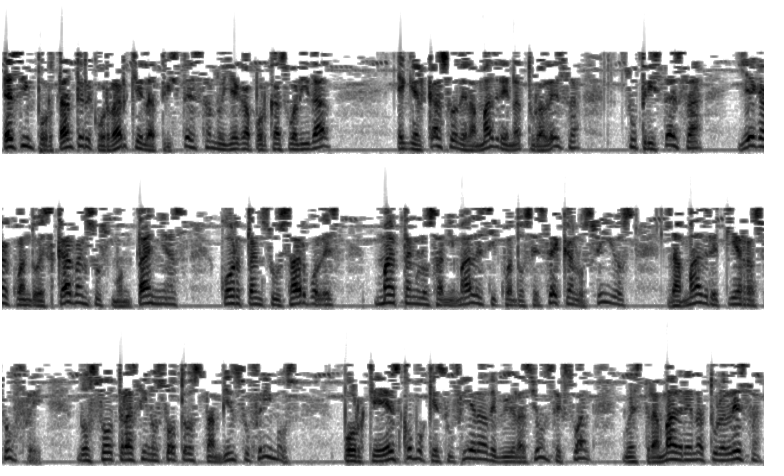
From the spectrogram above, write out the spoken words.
Es importante recordar que la tristeza no llega por casualidad. En el caso de la madre naturaleza, su tristeza llega cuando escarban sus montañas, cortan sus árboles, matan los animales y cuando se secan los ríos, la madre tierra sufre. Nosotras y nosotros también sufrimos, porque es como que sufriera de violación sexual nuestra madre naturaleza,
